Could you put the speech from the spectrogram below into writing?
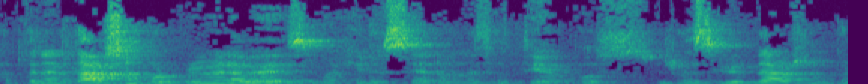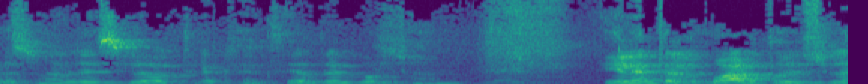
a tener darshan por primera vez, imagínense, ¿no? En esos tiempos recibir darshan personal de Sila Bhakti de Goswami. Y él entra al cuarto y Shila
